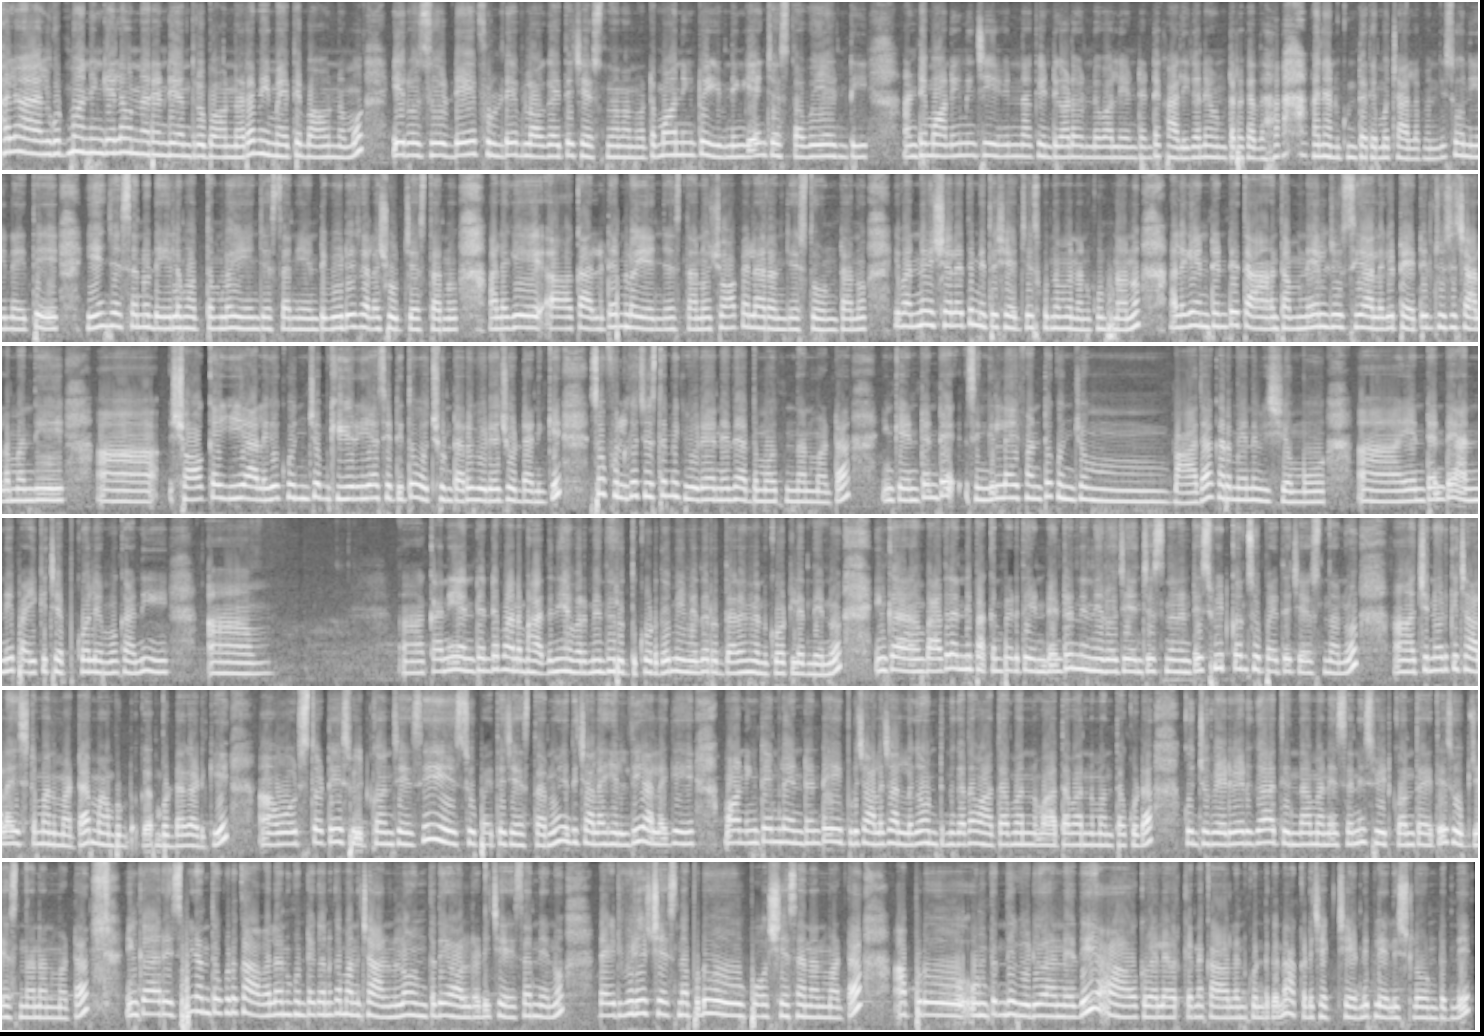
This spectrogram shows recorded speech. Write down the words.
Hello all good morning. ఎలా ఉన్నారండి? అందరూ బాగున్నారా? మేమైతే బాగున్నాము. ఈరోజు డే ఫుల్ డే వ్లాగ్ అయితే చేస్తున్నాను అనమాట మార్నింగ్ టు ఈవినింగ్ ఏం చేస్తావు? ఏంటి? అంటే మార్నింగ్ నుంచి ఈవినింగ్ నాకు ఇంటికాడ ఉండేవాళ్ళు ఏంటంటే ఖాళీగానే ఉంటారు కదా అని అనుకుంటారేమో చాలామంది. సో నేనైతే ఏం చేస్తాను? డైలీ మొత్తంలో ఏం చేస్తాను? ఏంటి? వీడియోస్ ఎలా షూట్ చేస్తాను? అలాగే ఖాళీ టైంలో ఏం చేస్తాను? షాప్ ఎలా రన్ చేస్తూ ఉంటాను? ఇవన్నీ విషయాలు అయితే మీతో షేర్ చేసుకుందామని అనుకుంటున్నాను. అలాగే ఏంటంటే తమ్నేల్ చూసి అలాగే టైటిల్ చూసి చాలామంది ఆ, షాక్ అయ్యి అలాగే కొంచెం క్యూరియాసిటీతో వచ్చి ఉంటారు వీడియో చూడడానికి. సో ఫుల్గా చూస్తే మీకు వీడియో అనేది అర్థమవుతుంది అనమాట ఇంకేంటంటే సింగిల్ లైఫ్ అంటే కొంచెం బాధాకరమైన విషయము. ఏంటంటే అన్నీ పైకి చెప్పుకోలేము కానీ కానీ ఏంటంటే మన బాధని ఎవరి మీద రుద్దకూడదు మీ మీద రుద్దాలని అనుకోవట్లేదు నేను. ఇంకా బాధలన్నీ పక్కన పెడితే ఏంటంటే నేను ఈరోజు ఏం చేస్తున్నానంటే స్వీట్ కార్న్ సూప్ అయితే చేస్తున్నాను. చిన్నోడికి చాలా ఇష్టం అనమాట మా బుడ్డ బుడ్డగాడికి. ఓట్స్ తోటి స్వీట్ కార్న్ చేసి సూప్ అయితే చేస్తాను. ఇది చాలా హెల్దీ అలాగే మార్నింగ్ టైంలో ఏంటంటే ఇప్పుడు చాలా చల్లగా ఉంటుంది కదా వాతావరణం వాతావరణం అంతా కూడా. కొంచెం వేడివేడిగా తిందాం అనేసి అని స్వీట్ కార్న్తో అయితే సూప్ చేస్తున్నాను అనమాట ఇంకా రెసిపీ అంతా కూడా కావాలనుకుంటే కనుక మన ఛానల్లో ఉంటుంది. ఆల్రెడీ చేశాను నేను. డైట్ వీడియోస్ చేసినప్పుడు పోస్ట్ చేశాను అనమాట అప్పుడు ఉంటుంది వీడియో అనేది ఒకవేళ ఎవరికైనా కావాలనుకుంటే కనుక అక్కడ చెక్ చేయండి ప్లేలిస్ట్లో ఉంటుంది.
